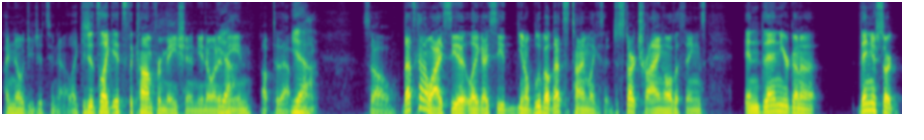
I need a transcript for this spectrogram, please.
I know jujitsu now. Like it's like it's the confirmation. You know what Yeah. I mean? Up to that Yeah. point. So that's kind of why I see it. Like I see, you know, blue belt. That's the time. Like I said, just start trying all the things, and then you're gonna, then you start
